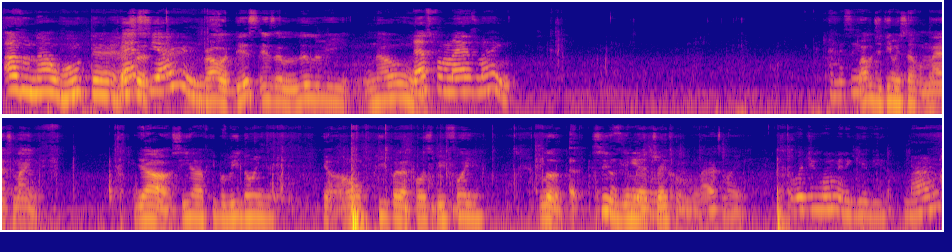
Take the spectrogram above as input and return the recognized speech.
I do not want that. That's a- yours. Bro, this is a literally no. That's from last night. Let me see. Why would you give me something from last night? Y'all, see how people be doing your, your own people that supposed to be for you? Look, she gonna give me a drink from last night. What do you want me to give you? Mine?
